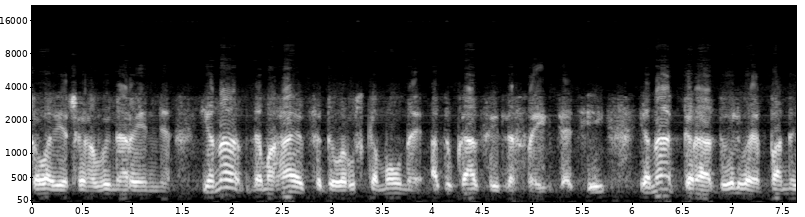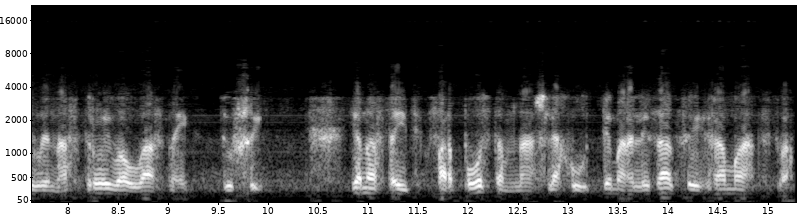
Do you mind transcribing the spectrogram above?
чалавечага вымярэння. Яна дамагаецца беларускамоўнай адукацыі для сваіх дзяцей, яна пераадольвае панылы настрой ва ўласнай душы. Яна стаіць фарпостам на шляху дэмаралізацыі грамадства.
